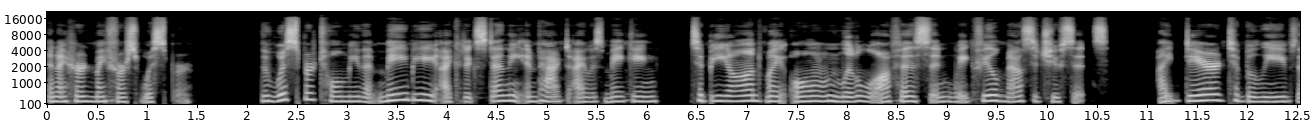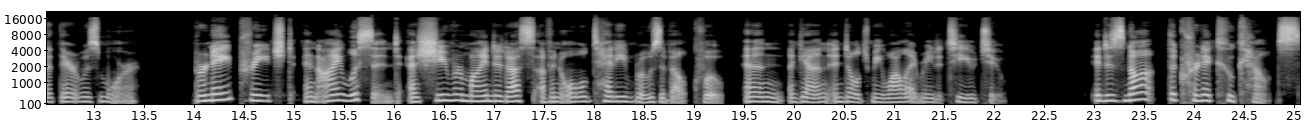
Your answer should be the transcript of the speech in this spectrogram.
and I heard my first whisper. The whisper told me that maybe I could extend the impact I was making to beyond my own little office in Wakefield, Massachusetts. I dared to believe that there was more. Brene preached, and I listened as she reminded us of an old Teddy Roosevelt quote. And again, indulge me while I read it to you too. It is not the critic who counts,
